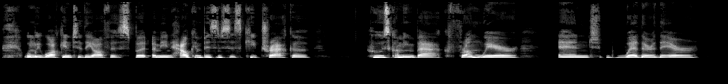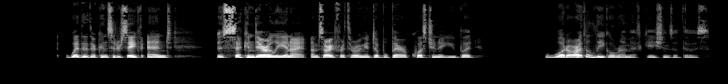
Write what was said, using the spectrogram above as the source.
when we walk into the office, but I mean, how can businesses keep track of who's coming back from where and whether they're whether they're considered safe and secondarily and I, i'm sorry for throwing a double barrel question at you but what are the legal ramifications of those?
